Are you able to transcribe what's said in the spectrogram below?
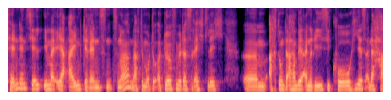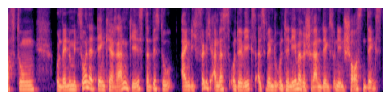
tendenziell immer eher eingrenzend. Ne? Nach dem Motto, oh, dürfen wir das rechtlich? Ähm, Achtung, da haben wir ein Risiko, hier ist eine Haftung. Und wenn du mit so einer Denke rangehst, dann bist du eigentlich völlig anders unterwegs, als wenn du unternehmerisch randenkst und in Chancen denkst.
